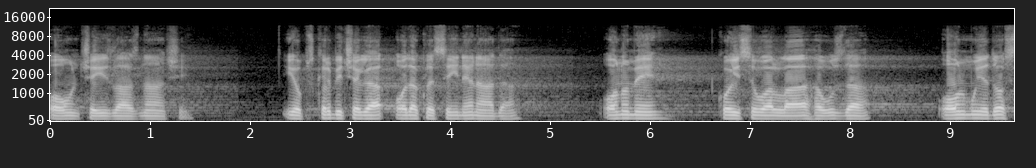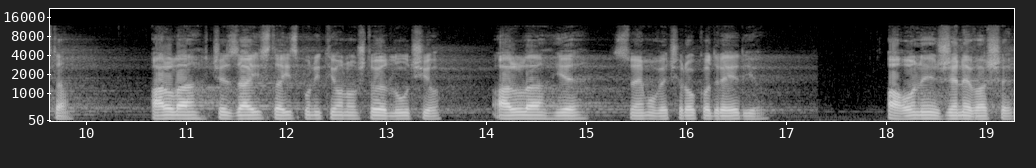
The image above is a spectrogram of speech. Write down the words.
on će izlaz naći. I obskrbit će ga odakle se i ne nada. Onome koji se u Allaha uzda, on mu je dosta. Allah će zaista ispuniti ono što je odlučio. Allah je svemu već rok odredio. A one žene vaše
